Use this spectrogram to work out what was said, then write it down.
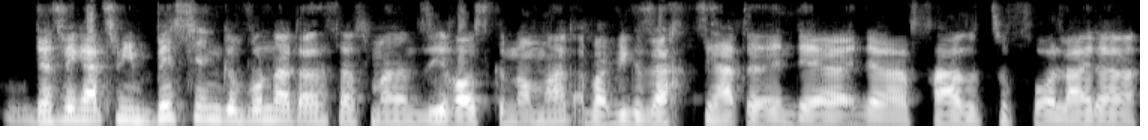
Deswegen hat es mich ein bisschen gewundert, dass, dass man sie rausgenommen hat. Aber wie gesagt, sie hatte in der, in der Phase zuvor leider,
